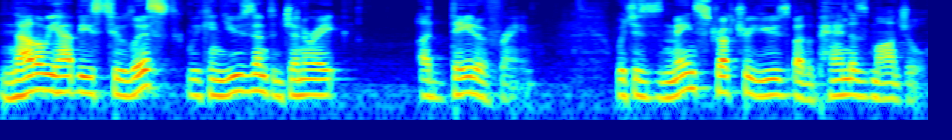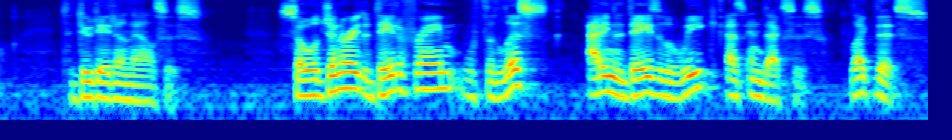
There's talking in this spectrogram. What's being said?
Now that we have these two lists, we can use them to generate a data frame, which is the main structure used by the pandas module to do data analysis. So we'll generate a data frame with the lists adding the days of the week as indexes, like this.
